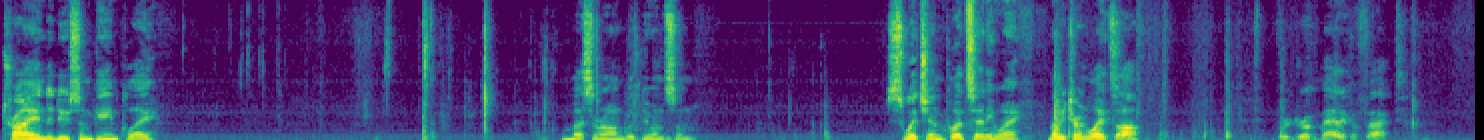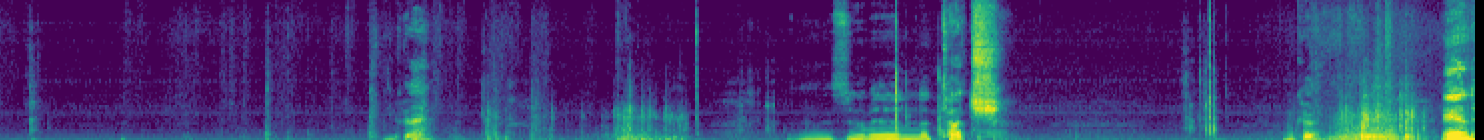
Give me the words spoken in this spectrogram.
trying to do some gameplay. We'll mess around with doing some switch inputs anyway. Let me turn the lights off for dramatic effect. Okay. Zoom in a touch. Okay. And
